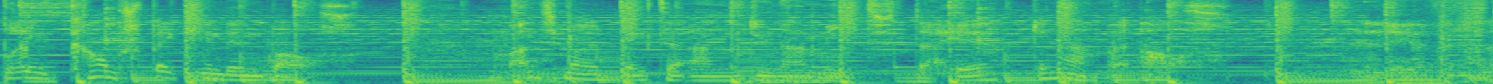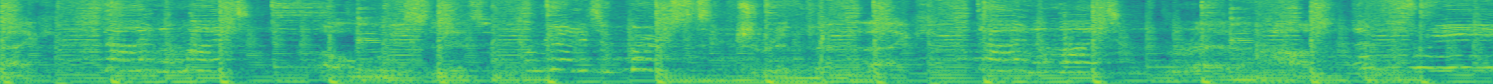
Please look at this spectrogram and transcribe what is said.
bringt kaum Speck in den Bauch. Manchmal denkt er an Dynamit, daher der Name auch. Living like Dynamite, always lit. Dripping like Dynamite, red hot, and free.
